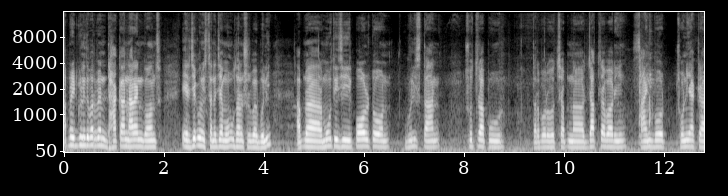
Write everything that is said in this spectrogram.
আপনার ইটগুলো নিতে পারবেন ঢাকা, নারায়ণগঞ্জ, এর যে কোনো স্থানে। যেমন উদাহরণস্বরূপ বলি, আপনার মতিঝিল, পল্টন, গুলিস্তান, সূত্রাপুর, তারপর হচ্ছে আপনার যাত্রাবাড়ি, সাইনবোর্ড শনিয়াকড়া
